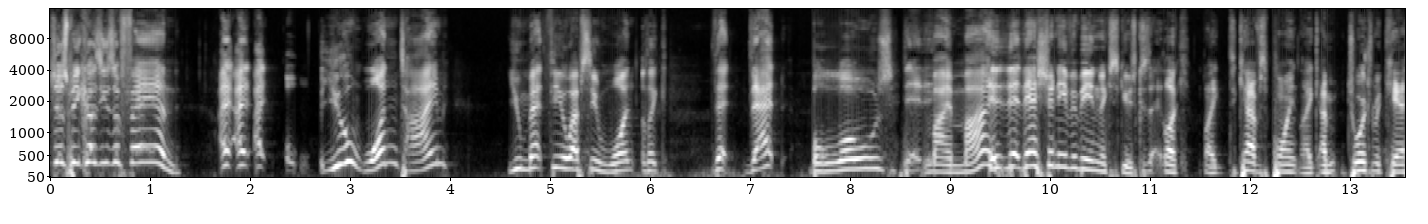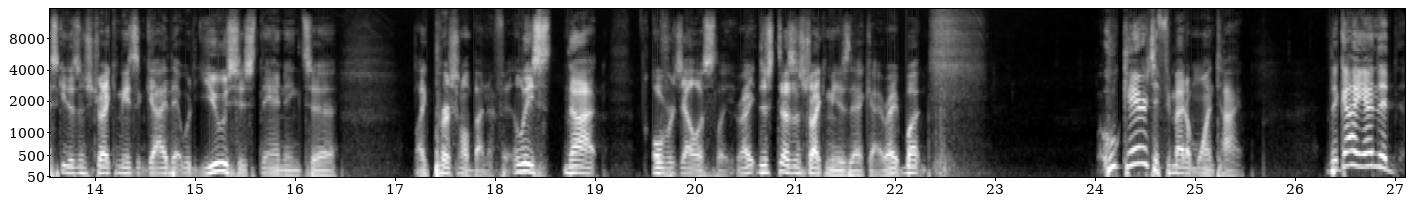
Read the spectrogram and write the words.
Just because he's a fan. I, I, I you one time you met Theo Epstein one like that that blows my mind. It, that shouldn't even be an excuse because, like, like to Kev's point, like I'm, George McCaskey doesn't strike me as a guy that would use his standing to like personal benefit, at least not overzealously, right? This doesn't strike me as that guy, right? But who cares if you met him one time? The guy ended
